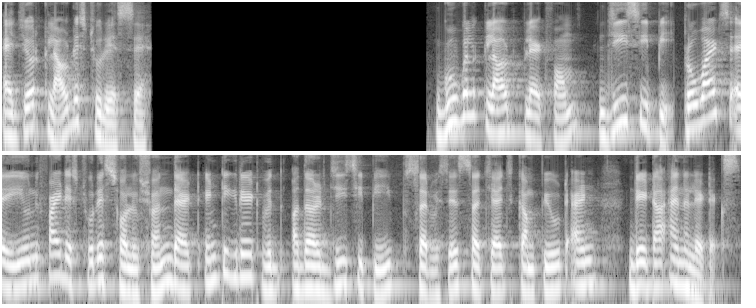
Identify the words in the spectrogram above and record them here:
एज्योर क्लाउड स्टोरेज से। Google Cloud Platform GCP provides a unified storage solution that integrates with other GCP services such as compute and data analytics.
